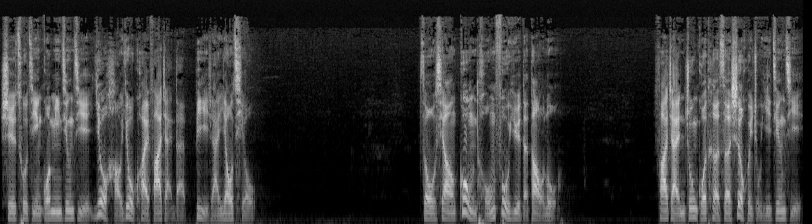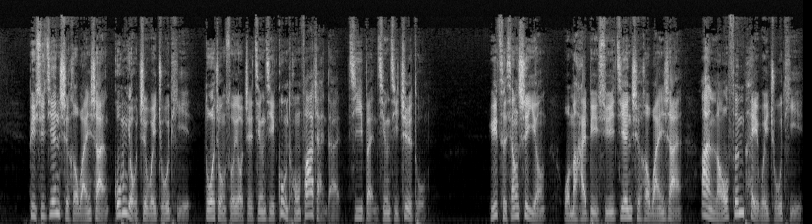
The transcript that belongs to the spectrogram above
是促进国民经济又好又快发展的必然要求。走向共同富裕的道路。发展中国特色社会主义经济，必须坚持和完善公有制为主体、多种所有制经济共同发展的基本经济制度。与此相适应，我们还必须坚持和完善按劳分配为主体、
